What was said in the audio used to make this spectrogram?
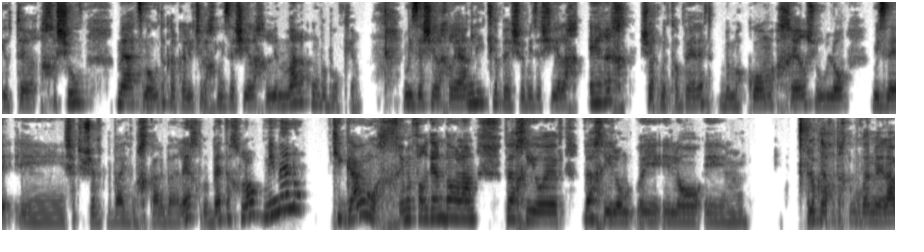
יותר חשוב מהעצמאות הכלכלית שלך מזה שיהיה לך למה לקום בבוקר. מזה שיהיה לך לאן להתלבש ומזה שיהיה לך ערך שאת מקבלת במקום אחר שהוא לא מזה אה, שאת יושבת בבית ומחכה לבעלך ובטח לא ממנו. כי גם אם הוא הכי מפרגן בעולם והכי אוהב והכי לא, אה, לא אה, לוקח אותך כמובן מאליו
